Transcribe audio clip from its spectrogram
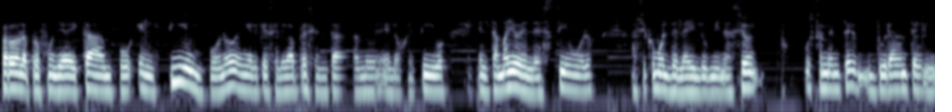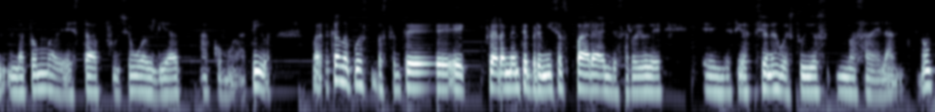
perdón, la profundidad de campo, el tiempo ¿no? en el que se le va presentando el objetivo, el tamaño del estímulo, así como el de la iluminación, justamente durante la toma de esta función o habilidad acomodativa, marcando pues bastante eh, claramente premisas para el desarrollo de eh, investigaciones o estudios más adelante. ¿no?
